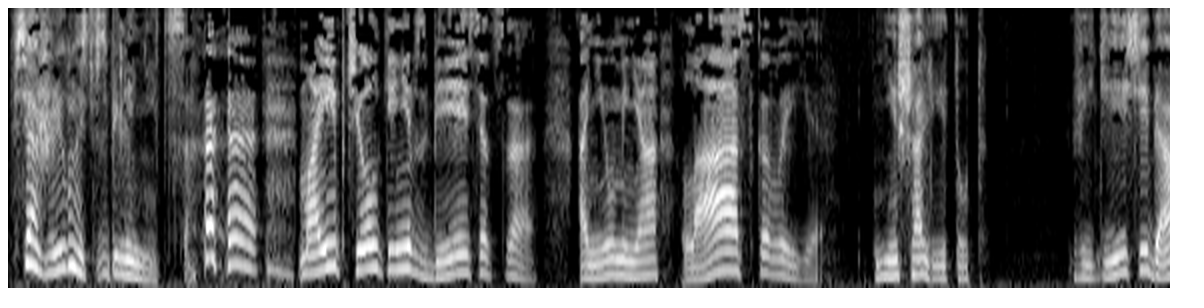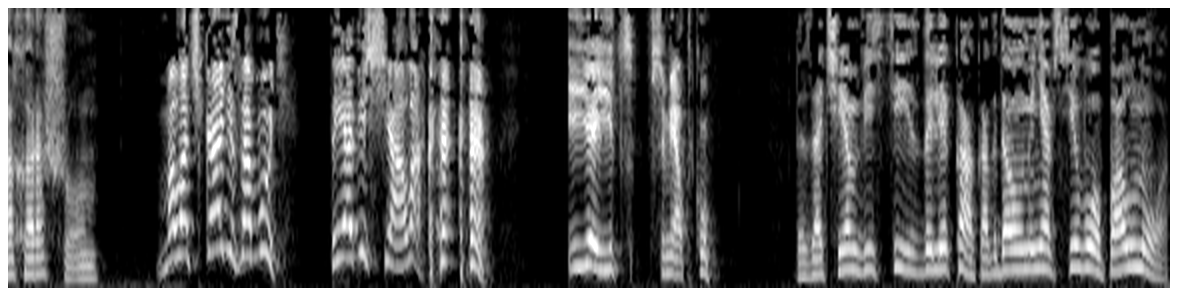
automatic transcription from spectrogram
Вся живность взбеленится. Мои пчелки не взбесятся. Они у меня ласковые. Не шали тут. Веди себя хорошо. Молочка не забудь! Ты обещала! И яиц в смятку. Да зачем вести издалека, когда у меня всего полно?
